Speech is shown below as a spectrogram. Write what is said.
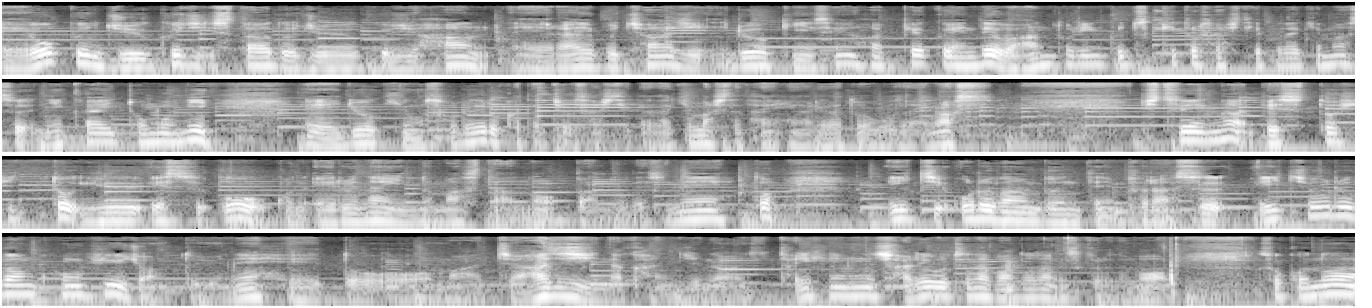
えー、オープン19時、スタート19時半、えー、ライブチャージ、料金1800円でワンドリンク付きとさせていただきます。2回ともに、えー、料金を揃える形をさせていただきました。大変ありがとうございます。出演がベストヒット USO、この L9 のマスターのバンドですね。と、H オルガン分店プラス H オルガンコンフュージョンというね、えっ、ー、と、まあ、ジャージーな感じの大変シャレオツなバンドなんですけれども、そこの、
